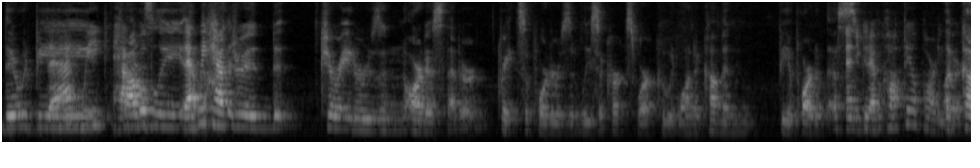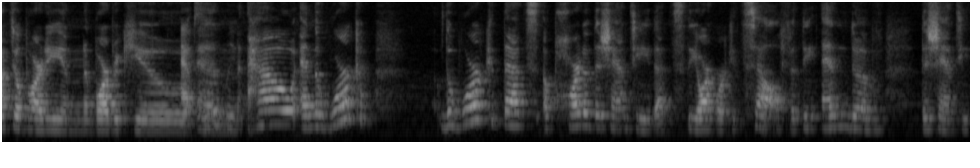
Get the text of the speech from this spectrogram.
There would be That week happens- probably that week hundred curators and artists that are great supporters of Lisa Kirk's work who would want to come and be a part of this. And you could have a cocktail party a there. cocktail party and a barbecue Absolutely. and how and the work the work that's a part of the shanty that's the artwork itself at the end of the shanty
